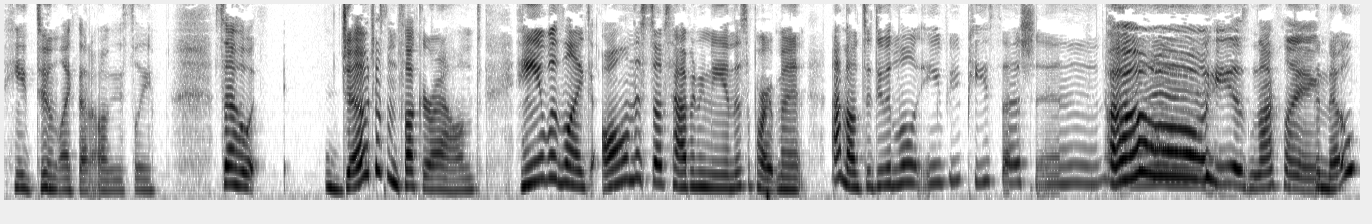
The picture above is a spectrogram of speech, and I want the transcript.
he didn't like that, obviously. So Joe doesn't fuck around. He was like, all this stuff's happening to me in this apartment. I'm about to do a little EVP session. Oh, he is not playing. No.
